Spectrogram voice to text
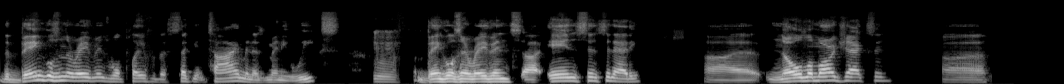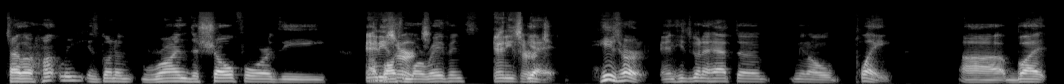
the Bengals and the Ravens will play for the second time in as many weeks. Mm. Bengals and Ravens uh, in Cincinnati. Uh, no Lamar Jackson. Uh, Tyler Huntley is going to run the show for the uh, Baltimore hurt. Ravens. And he's hurt. Yeah, he's hurt, and he's going to have to, you know, play. Uh, but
